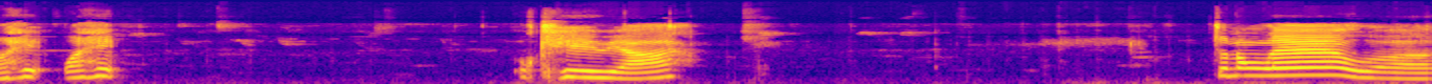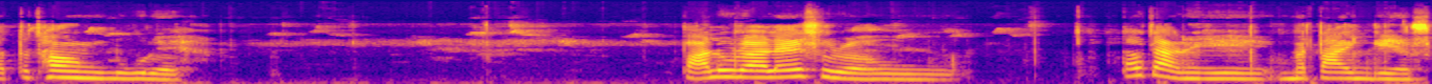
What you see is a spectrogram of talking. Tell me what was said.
one hit one hit okay ဗျာကျွန်တော်လဲဟိုတထောင်လူတယ် ဘာလို့လာလဲဆိုတော့ဟိုတောက်ကြနေမတိုင်ခင်စ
